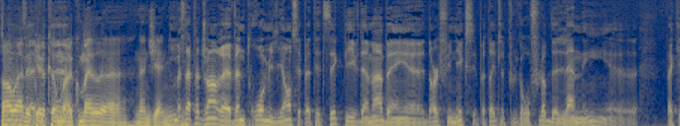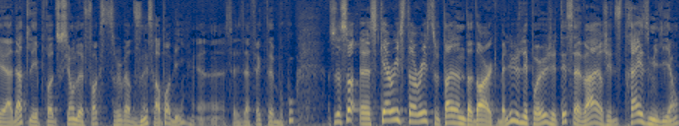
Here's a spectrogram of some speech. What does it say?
ah ouais, avec fait, Kumail Nanjiani. Mais ça a fait genre 20 3 millions, c'est pathétique. Puis évidemment, ben euh, Dark Phoenix, c'est peut-être le plus gros flop de l'année. Euh. Fait que à date, les productions de Fox tirées vers Disney, ça va pas bien. Euh, ça les affecte beaucoup. Ensuite de ça, Scary Stories to Tide in the Dark. Ben lui, je l'ai pas eu, j'étais sévère, j'ai dit 13 millions.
